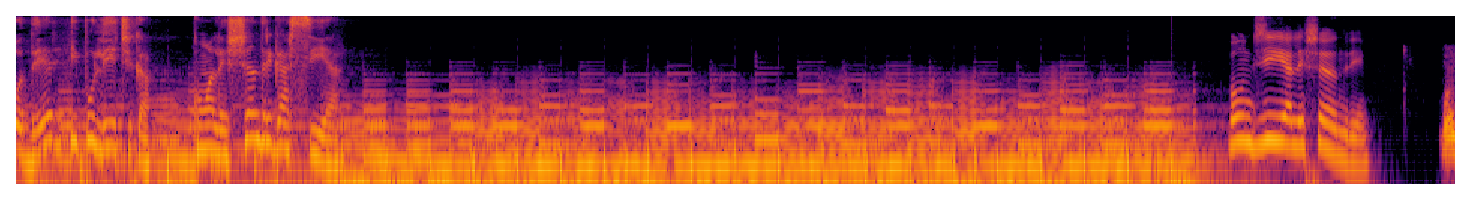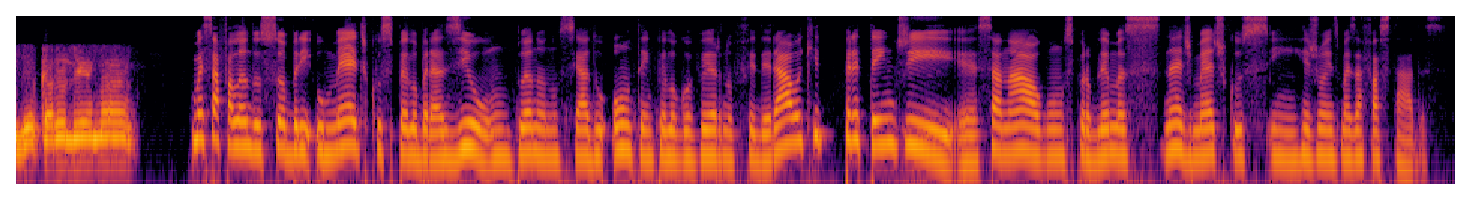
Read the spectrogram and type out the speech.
Poder e Política, com Alexandre Garcia. Bom dia, Alexandre. Bom dia, Carolina. Começar falando sobre o Médicos pelo Brasil, um plano anunciado ontem pelo governo federal e que pretende é, sanar alguns problemas né, de médicos em regiões mais afastadas.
